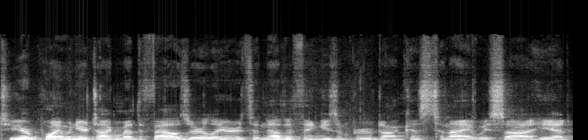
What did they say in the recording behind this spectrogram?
to your point when you were talking about the fouls earlier, it's another thing he's improved on because tonight we saw he had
